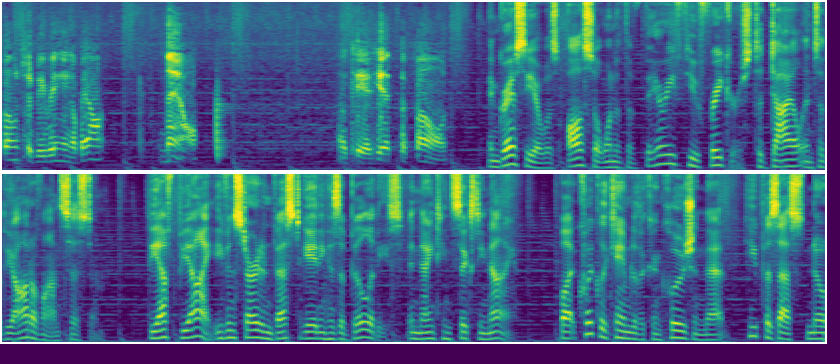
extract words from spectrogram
phone should be ringing about now. Okay, it hit the phone. Engressia was also one of the very few phreakers to dial into the Autovon system. The FBI even started investigating his abilities in 1969, but quickly came to the conclusion that he possessed no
